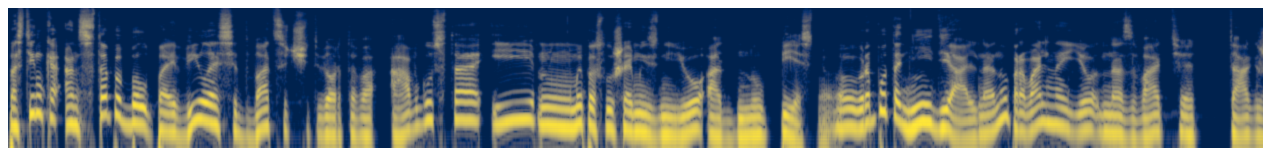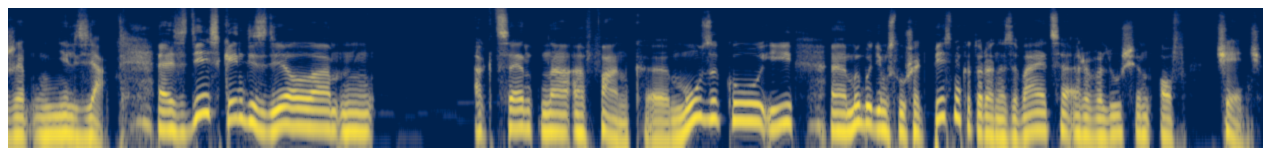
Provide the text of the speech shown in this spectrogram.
Пластинка Unstoppable появилась 24 августа, и мы послушаем из нее одну песню. Работа не идеальная, но провально ее назвать также нельзя. Э, здесь Кэнди сделала акцент на э, фанк э, музыку, и мы будем слушать песню, которая называется Revolution of Change.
